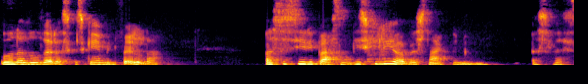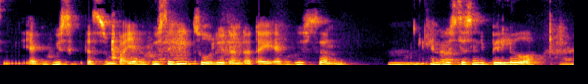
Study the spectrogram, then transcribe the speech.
uden at vide, hvad der skal ske med mine forældre. Og så siger de bare sådan, vi skal lige op og snakke med nogen. Og så var jeg sådan, jeg kan huske, altså som bare, jeg kan huske det helt tydeligt den der dag. Jeg kan huske sådan, Mm. jeg kan huske det sådan i billeder. Ja.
